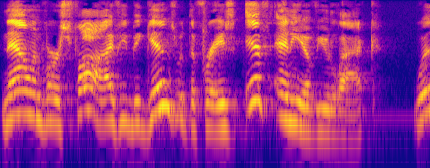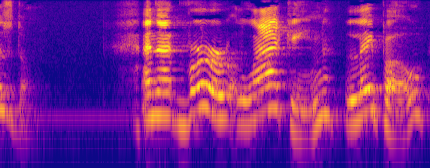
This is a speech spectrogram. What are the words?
Now in verse 5, he begins with the phrase, if any of you lack wisdom. And that verb lacking, lepo,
